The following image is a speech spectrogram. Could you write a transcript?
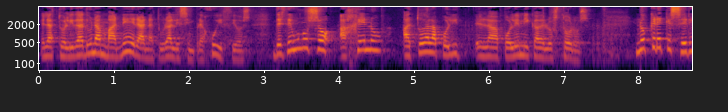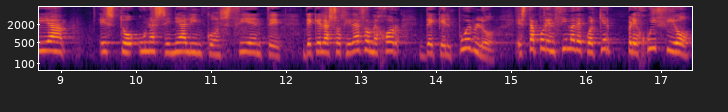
en la actualidad de una manera natural y sin prejuicios, desde un uso ajeno a toda la polémica de los toros, ¿No cree que sería esto una señal inconsciente de que la sociedad, o mejor, de que el pueblo está por encima de cualquier prejuicio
